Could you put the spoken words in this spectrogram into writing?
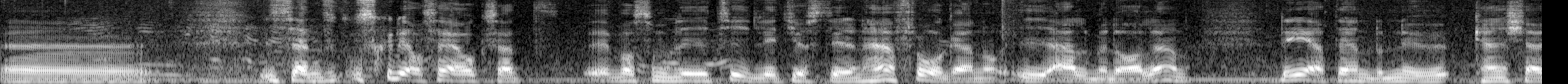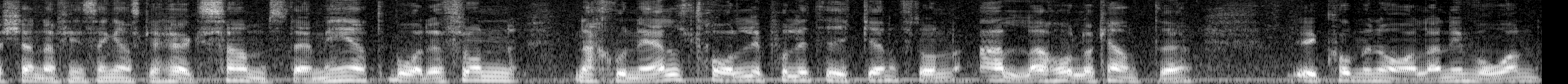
Eh, Sen skulle jag säga också att eh, vad som blir tydligt just i den här frågan och i Almedalen det är att det ändå nu kanske jag känner finns en ganska hög samstämmighet både från nationellt håll i politiken, från alla håll och kanter, i kommunala nivån,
